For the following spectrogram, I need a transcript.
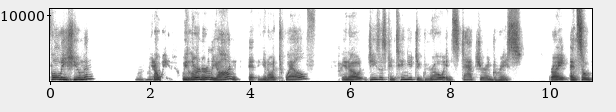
fully human. Mhm. You know, we, we learn early on, at, you know, at 12, you know, Jesus continued to grow in stature and grace, right? And so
